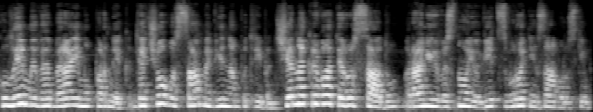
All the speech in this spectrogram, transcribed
коли ми вибираємо парник? Для чого саме він нам потрібен? Чи накривати розсаду ранньою весною від зворотніх заморозків,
